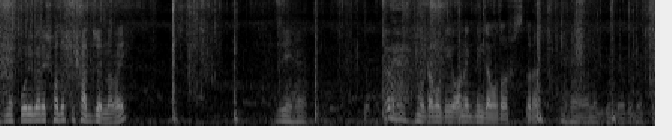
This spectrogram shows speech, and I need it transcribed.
আপনার পরিবারের সদস্য সাতজন না ভাই? জি হ্যাঁ। মোটামুটি অনেক দিন যাবত অসুস্থ না? হ্যাঁ অনেক দিন যাব ডক্টর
